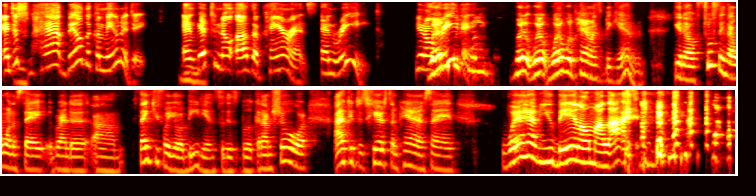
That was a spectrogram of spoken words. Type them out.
And just mm-hmm. have build a community, and mm-hmm. get to know other parents and read. You know, Where reading where, where, where would parents begin? You know, two things I want to say, Brenda. Um, thank you for your obedience to this book. And I'm sure I could just hear some parents saying, Where have you been all my life?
